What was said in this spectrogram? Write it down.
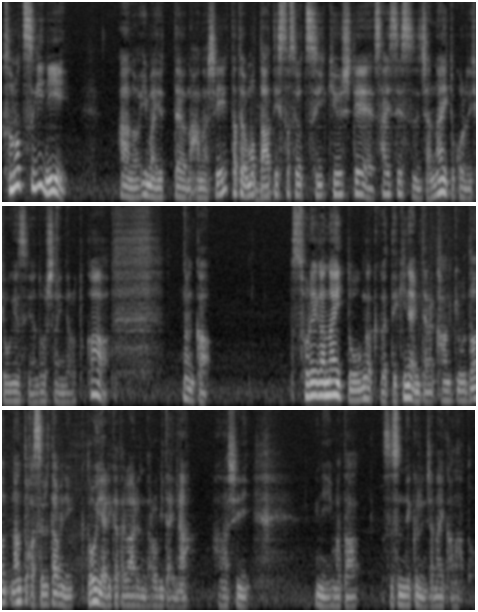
その次にあの今言ったような話例えばもっとアーティスト性を追求して再生数じゃないところで表現するにはどうしたらいいんだろうとかなんかそれがないと音楽ができないみたいな環境をどなんとかするためにどういうやり方があるんだろうみたいな話にまた進んでくるんじゃないかなと。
